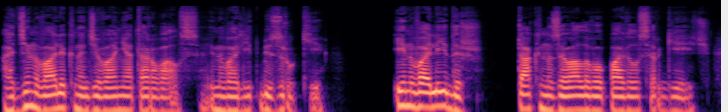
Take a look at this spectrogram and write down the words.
Один валик на диване оторвался, инвалид без руки. «Инвалидыш», — так называл его Павел Сергеевич —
